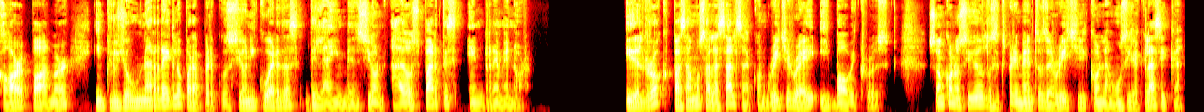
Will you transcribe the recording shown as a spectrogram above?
Carl Palmer incluyó un arreglo para percusión y cuerdas de la invención a dos partes en re menor. Y del rock pasamos a la salsa con Richie Ray y Bobby Cruz. Son conocidos los experimentos de Richie con la música clásica.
